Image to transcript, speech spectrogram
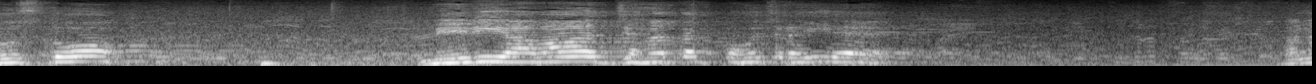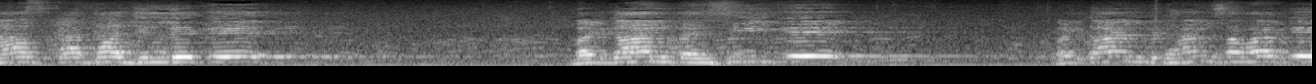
दोस्तों, मेरी आवाज़ जहाँ तक पहुँच रही है, बनासकांठा ज़िले के बडगाम तहसील के, बडगाम विधानसभा के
